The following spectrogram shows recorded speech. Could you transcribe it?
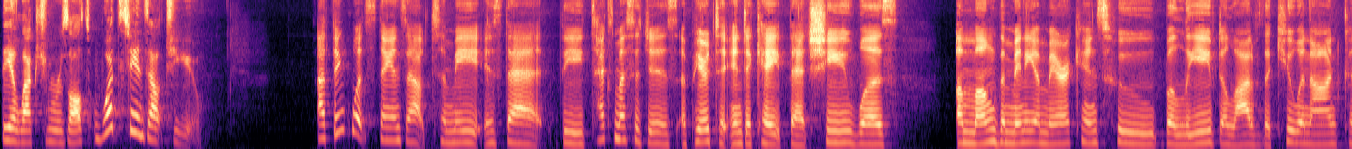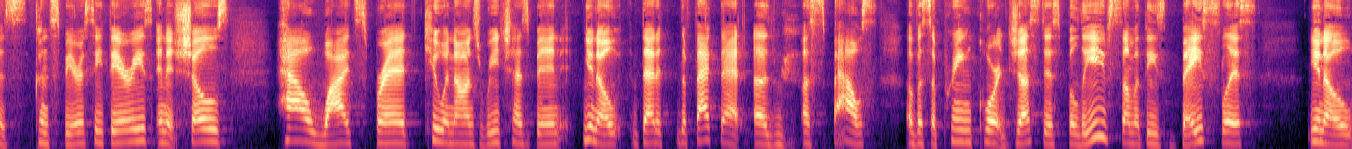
the election results. What stands out to you? I think what stands out to me is that the text messages appear to indicate that she was among the many Americans who believed a lot of the QAnon cons- conspiracy theories, and it shows how widespread QAnon's reach has been. You know, that it, the fact that a, a spouse of a Supreme Court justice believes some of these baseless, you know,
